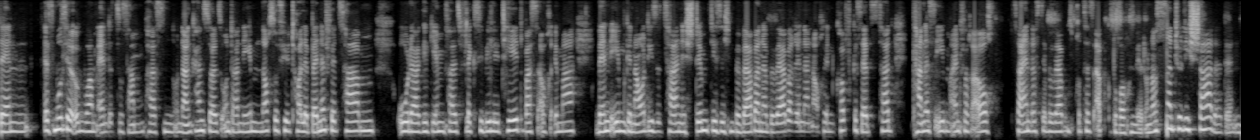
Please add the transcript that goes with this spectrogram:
denn es muss ja irgendwo am Ende zusammenpassen und dann kannst du als Unternehmen noch so viel tolle Benefits haben oder gegebenenfalls Flexibilität, was auch immer. Wenn eben genau diese Zahl nicht stimmt, die sich ein Bewerber, eine Bewerberin dann auch in den Kopf gesetzt hat, kann es eben einfach auch sein, dass der Bewerbungsprozess abgebrochen wird. Und das ist natürlich schade, denn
